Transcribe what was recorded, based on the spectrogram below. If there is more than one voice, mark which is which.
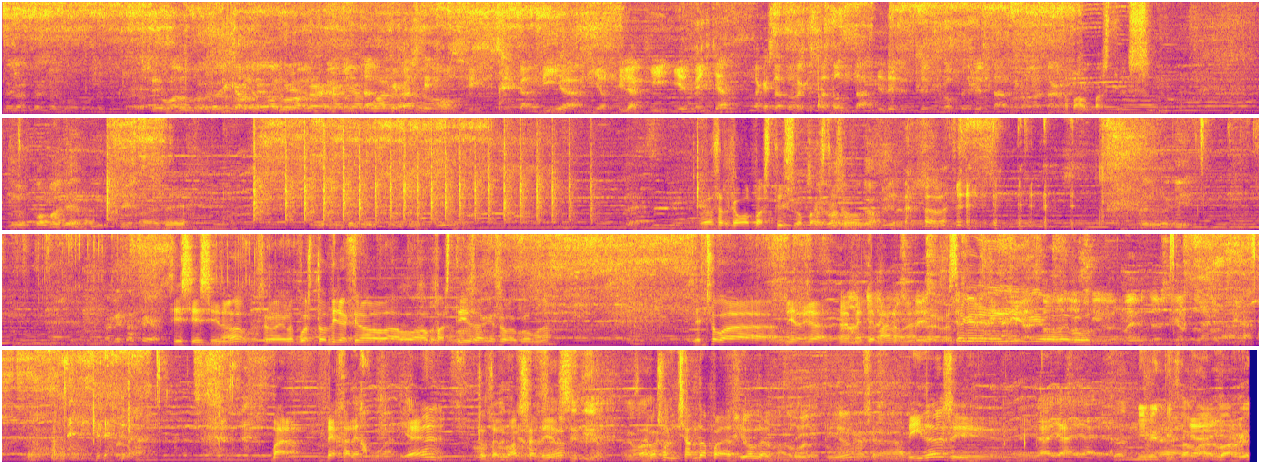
Speaker 1: Sí, bueno, però
Speaker 2: que el
Speaker 3: El que passa és que si, si canvia i el fila aquí i el menja, aquesta torre que està tonta, i de, de cop està atacant.
Speaker 4: Cap al pastís.
Speaker 1: Diu, Palma que...
Speaker 4: A veure, He acercado al pastis, al pastis.
Speaker 1: Saca un
Speaker 4: o-
Speaker 1: canvi, Aquí.
Speaker 4: Sí, sí, sí, ¿no? Pues le he puesto en dirección al, al- al pastis a que se lo coma. De hecho va... Mira, mira, eh, mete mano, ¿eh? O sea que... Bueno, deja de jugar, ¿eh? Entonces el Barça, tío...
Speaker 5: Sí, tío.
Speaker 4: Además un chanda parecido al del Madrid, eh, tío. O sea, Adidas y... Ya, ya, ya, ya.
Speaker 5: Mimetizaba
Speaker 4: Ya, ya,
Speaker 5: el barrio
